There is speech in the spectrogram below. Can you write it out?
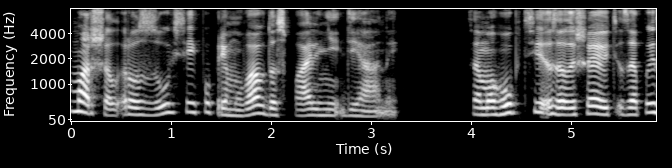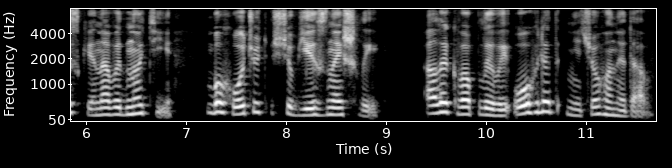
Маршал роззувся і попрямував до спальні Діани. Самогубці залишають записки на видноті, бо хочуть, щоб їх знайшли, але квапливий огляд нічого не дав.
